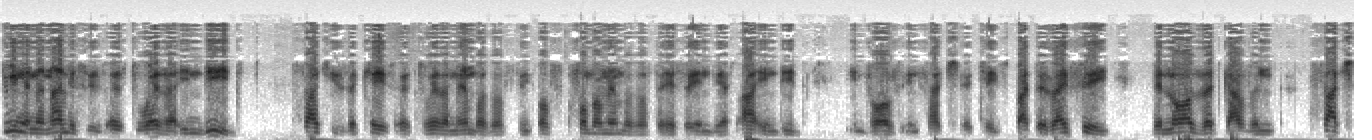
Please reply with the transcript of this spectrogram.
doing an analysis as to whether indeed such is the case as to whether members of the of former members of the SANDF are indeed involved in such a case. But as I say, the laws that govern such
